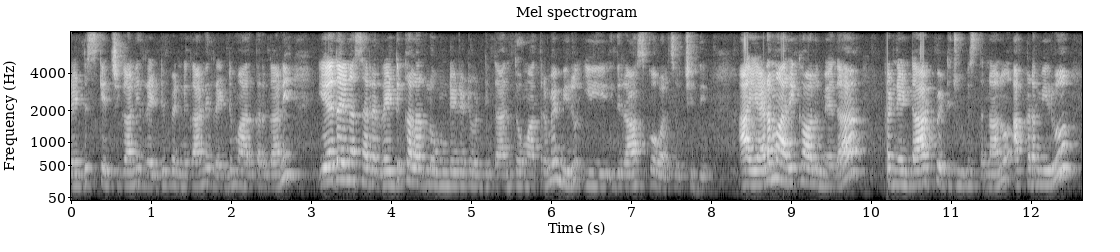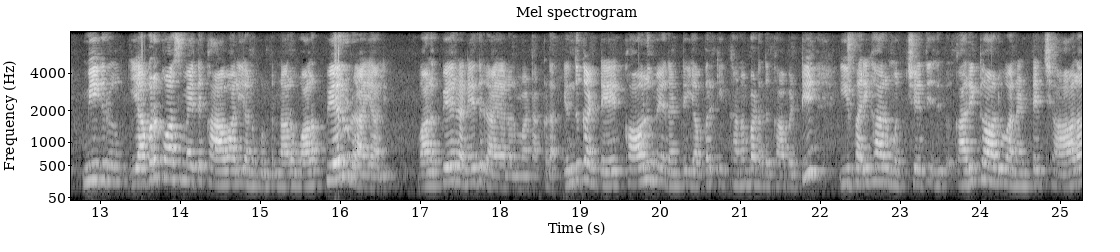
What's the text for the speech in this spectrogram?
రెడ్ స్కెచ్ కానీ రెడ్ పెన్ కానీ రెడ్ మార్కర్ కానీ ఏదైనా సరే రెడ్ కలర్లో ఉండేటటువంటి దానితో మాత్రమే మీరు ఈ ఇది రాసుకోవాల్సి వచ్చింది. ఆ ఎడమ అరికాలు మీద ఇక్కడ నేను డాట్ పెట్టి చూపిస్తున్నాను. అక్కడ మీరు మీరు ఎవరి కోసమైతే కావాలి అనుకుంటున్నారో వాళ్ళ పేరు రాయాలి. వాళ్ళ పేరు అనేది రాయాలన్నమాట అక్కడ. ఎందుకంటే కాలు మీద అంటే ఎవరికి కనబడదు కాబట్టి ఈ పరిహారం వచ్చేది అరికాలు అని అంటే చాలా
